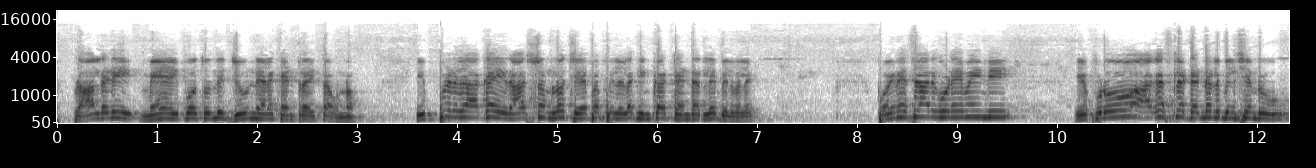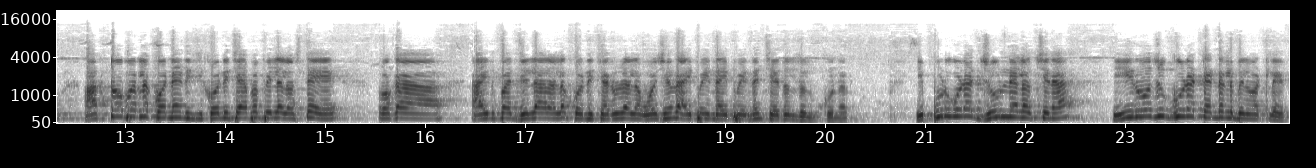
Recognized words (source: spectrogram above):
ఇప్పుడు ఆల్రెడీ మే అయిపోతుంది జూన్ నెలకు ఎంటర్ అవుతా ఉన్నాం. ఇప్పటిదాకా ఈ రాష్ట్రంలో చేప పిల్లలకు ఇంకా టెండర్లే పిలవలే. పోయినసారి కూడా ఏమైంది? ఎప్పుడో ఆగస్టులో టెండర్లు పిలిచిండ్రు. అక్టోబర్లో కొన్ని కొన్ని చేప పిల్లలు వస్తే ఒక ఐదు పది జిల్లాలలో కొన్ని చెరువులలో పోసినారు అయిపోయింది అయిపోయిందని చేతులు దులుపుకున్నారు. ఇప్పుడు కూడా జూన్ నెల వచ్చినా ఈ రోజు కూడా టెండర్లు పిలవట్లేదు.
